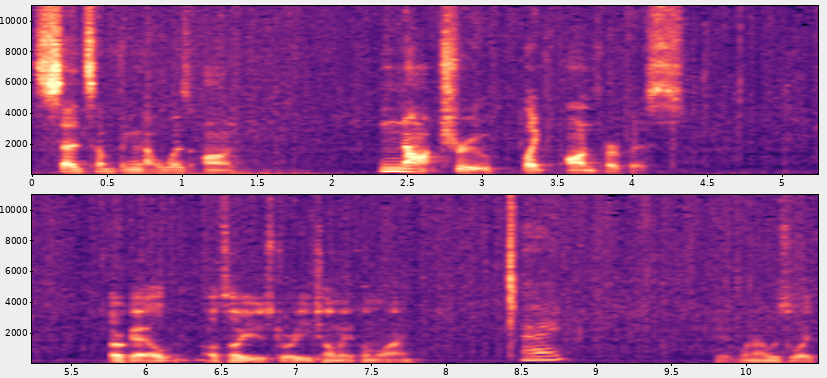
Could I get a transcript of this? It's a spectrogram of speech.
said something that was on, not true, like on purpose. Okay, I'll I'll tell you a story. You tell me if I'm lying. All right. Okay, when I was like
